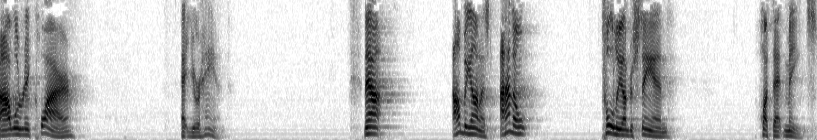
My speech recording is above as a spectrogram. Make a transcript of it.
I will require at your hand. Now, I'll be honest, I don't fully understand what that means.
